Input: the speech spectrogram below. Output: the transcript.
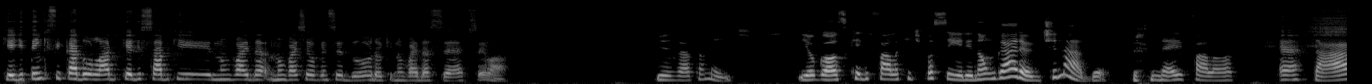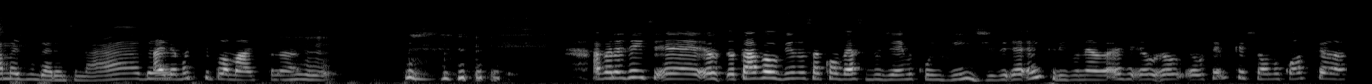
que ele tem que ficar do lado que ele sabe que não vai, dar, não vai ser o vencedor ou que não vai dar certo, sei lá. Exatamente. E eu gosto que ele fala que, tipo assim, ele não garante nada. Né? Ele fala, ó, é. tá, mas não garante nada. Ah, ele é muito diplomático, né? Uhum. Agora, gente, é, eu, eu tava ouvindo essa conversa do Jamie com os índios, é, é incrível, né? Eu, eu, eu sempre questiono o quanto que a,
